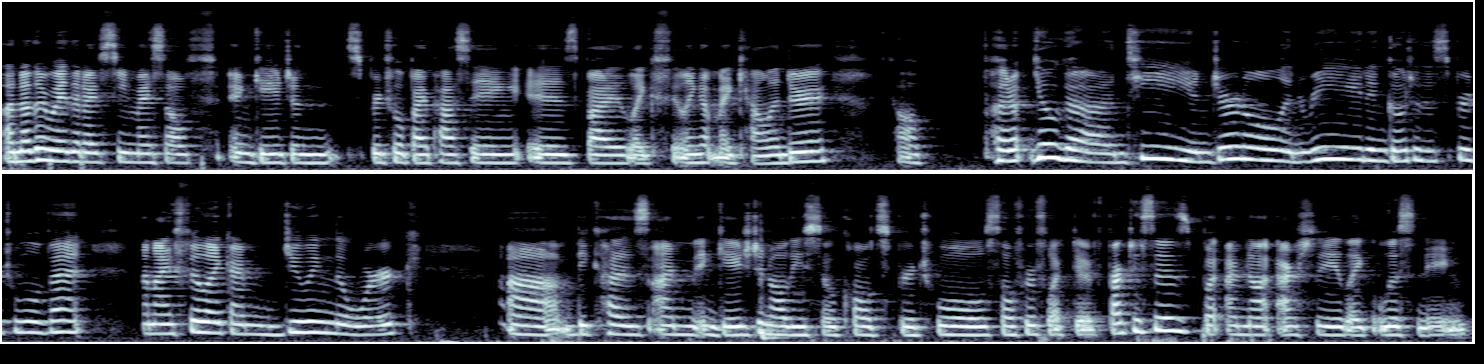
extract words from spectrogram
Another way that I've seen myself engage in spiritual bypassing is by like filling up my calendar. I'll put up yoga and tea and journal and read and go to the spiritual event and I feel like I'm doing the work um, because I'm engaged in all these so called spiritual, self reflective practices, but I'm not actually like listening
